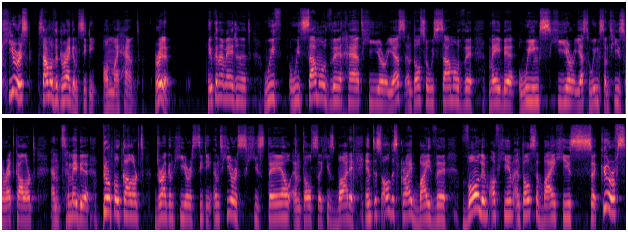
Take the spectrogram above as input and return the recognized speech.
here is some of the dragon city on my hand. Really you can imagine it with with some of the head here yes and also with some of the maybe wings here yes wings and he's red colored and maybe purple colored dragon here sitting and here is his tail and also his body. And it's all described by the volume of him and also by his uh, curves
